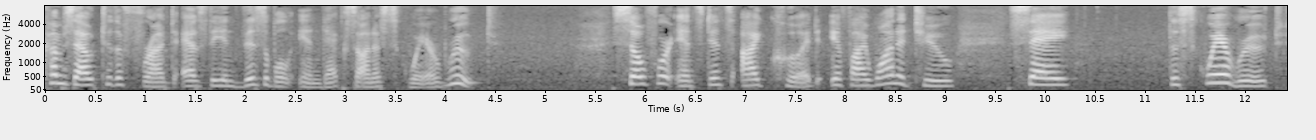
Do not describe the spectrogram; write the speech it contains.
comes out to the front as the invisible index on a square root. So, for instance, I could, if I wanted to, say the square root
